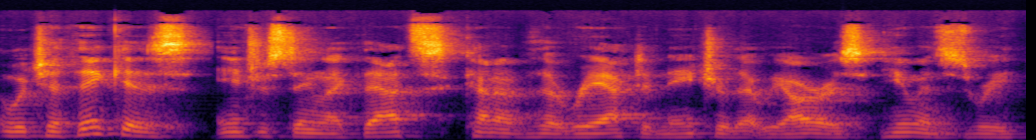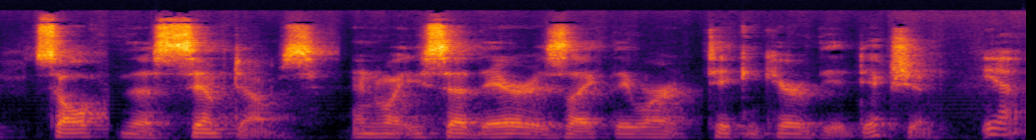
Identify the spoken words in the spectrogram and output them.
which I think is interesting. Like that's kind of the reactive nature that we are as humans is we solve the symptoms. And what you said there is like they weren't taking care of the addiction. Yeah.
